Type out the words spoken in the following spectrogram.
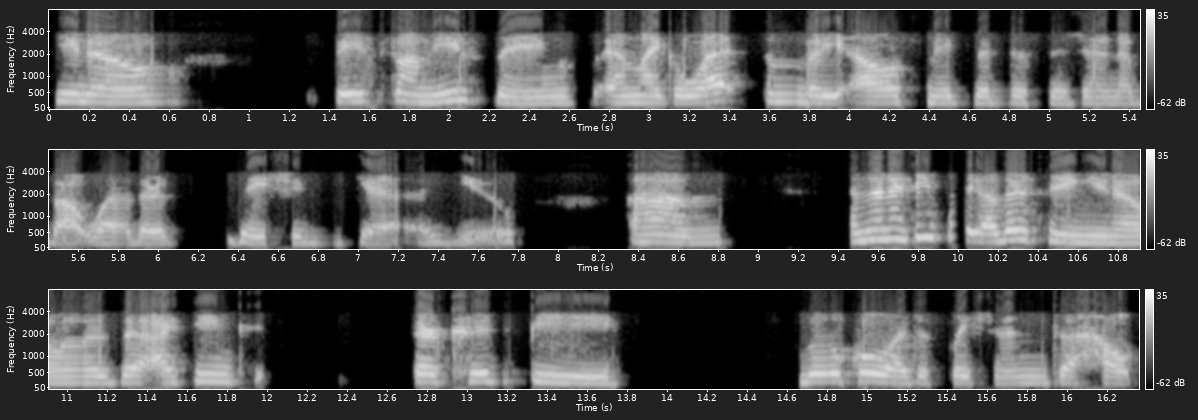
you know, based on these things and like let somebody else make the decision about whether they should get a U. Um, and then I think the other thing, you know, is that I think there could be local legislation to help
